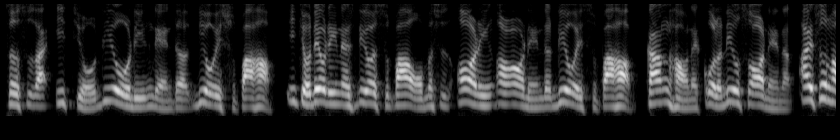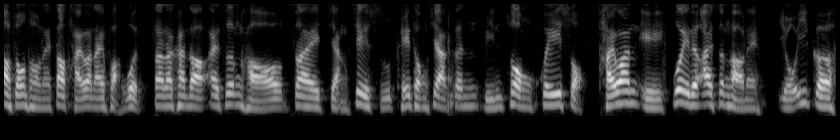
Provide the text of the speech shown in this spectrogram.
这是在一九六零年的六月十八号。一九六零年六月十八，我们是二零二二年的六月十八号，刚好呢过了六十二年了。艾森豪总统呢到台湾来访问，大家看到艾森豪在蒋介石陪同下跟民众挥手，台湾也为了艾森豪呢有一个。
